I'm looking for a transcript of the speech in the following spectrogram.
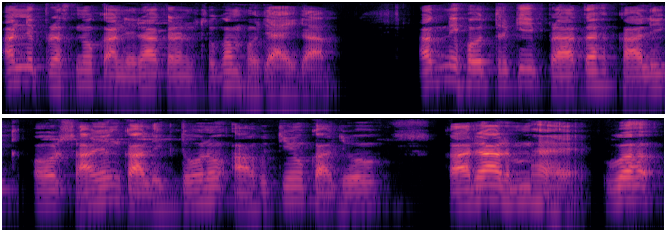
अन्य प्रश्नों का निराकरण सुगम हो जाएगा। अग्निहोत्र की प्रातः कालिक और सायंकालिक दोनों आहुतियों का जो कार्यारंभ है। वह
